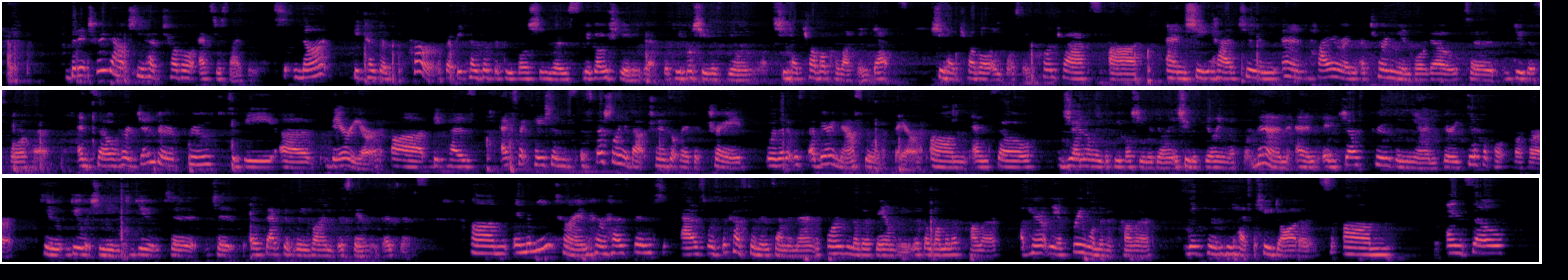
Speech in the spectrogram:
But it turned out she had trouble exercising it. Not because of her, but because of the people she was negotiating with, the people she was dealing with. She had trouble collecting debts. She had trouble enforcing contracts, uh, and she had to, in the end, hire an attorney in Bordeaux to do this for her. And so her gender proved to be a barrier uh, because expectations, especially about transatlantic trade, were that it was a very masculine affair. Um, and so generally the people she was dealing she was dealing with were men, and it just proved in the end very difficult for her to do what she needed to do to to effectively run this family business. Um, in the meantime, her husband, as was the custom in Saint-Domingue, formed another family with a woman of color, apparently a free woman of color, with whom he had two daughters. Um, and so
